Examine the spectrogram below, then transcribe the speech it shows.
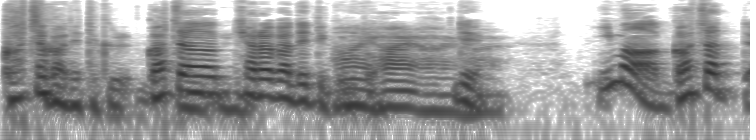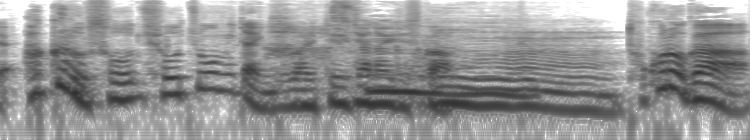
ガチャが出てくる。ガチャキャラが出てくると。で、今、ガチャって悪の象象徴みたいに言われてるじゃないですか。うんうんうんところが。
